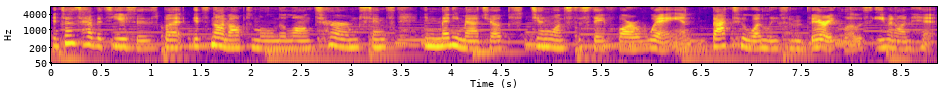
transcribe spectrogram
It does have its uses, but it's not optimal in the long term since in many matchups, Jin wants to stay far away and back to 1 leaves him very close even on hit.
